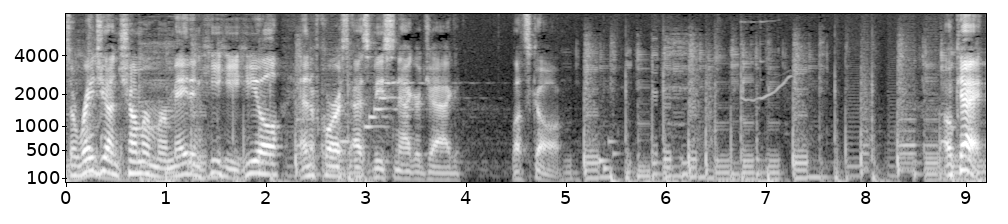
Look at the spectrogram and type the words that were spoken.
So Ragion Chummer, Mermaid, and Hee Hee Heal, and of course SV Snaggerjag. Let's go. Okay,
